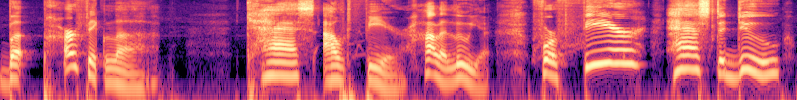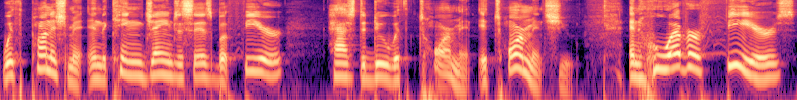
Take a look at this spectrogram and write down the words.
but perfect love casts out fear." Hallelujah. For fear has to do with punishment. In the King James it says, "But fear has to do with torment. It torments you." And whoever fears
